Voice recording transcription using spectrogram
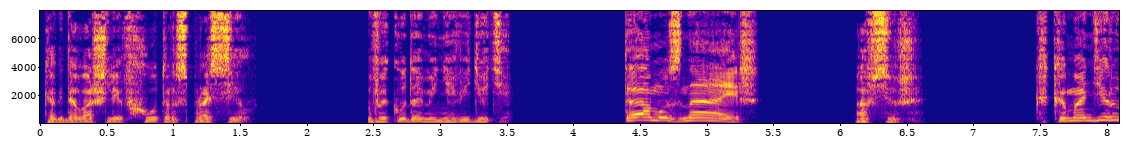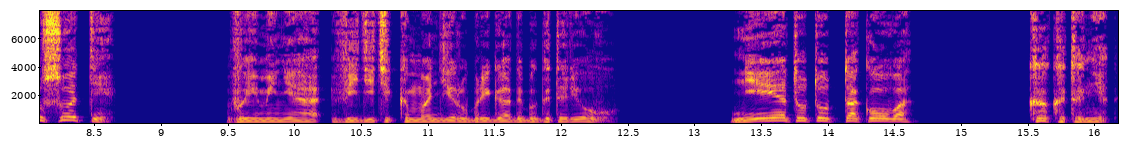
когда вошли в хутор, спросил. «Вы куда меня ведете?» «Там узнаешь». «А все же?» «К командиру сотни». «Вы меня ведите к командиру бригады Богатыреву». «Нету тут такого». «Как это нет?»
